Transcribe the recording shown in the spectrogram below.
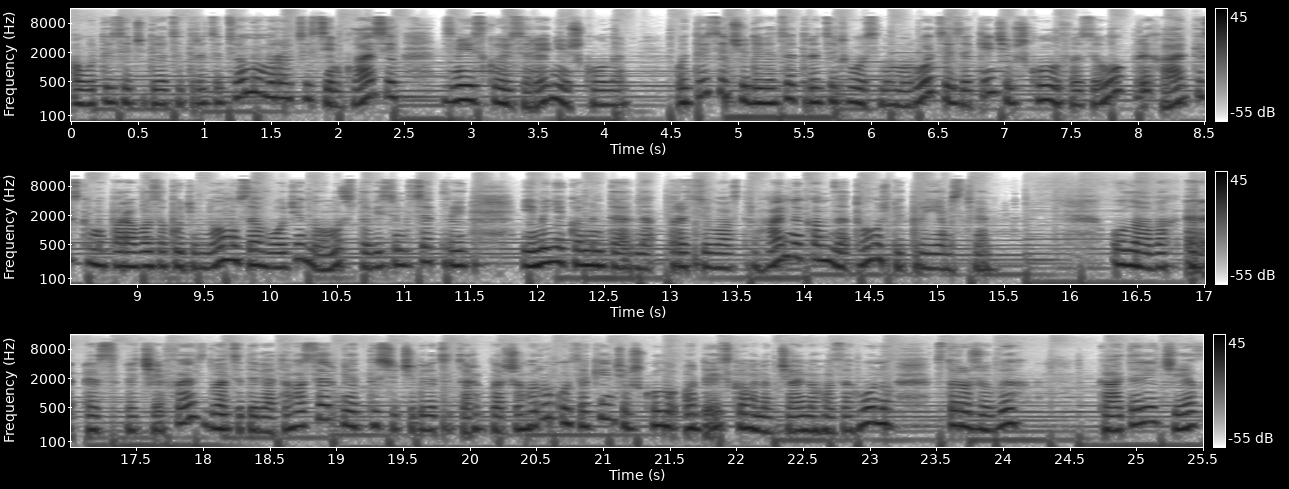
а у 1937 році 7 класів Зміївської середньої школи. У 1938 році закінчив школу ФЗО при Харківському паровозобудівному заводі номер 183 імені Комінтерна. Працював строгальником на тому ж підприємстві. У лавах РСЧФ з 29 серпня 1941 року закінчив школу Одеського навчального загону сторожових катерів ЧФ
